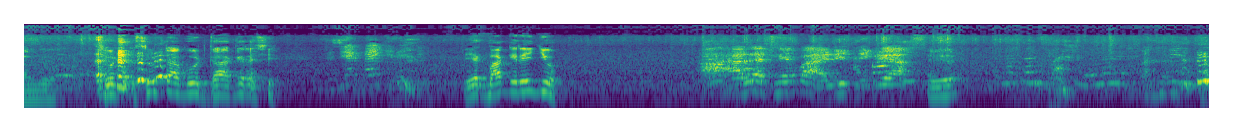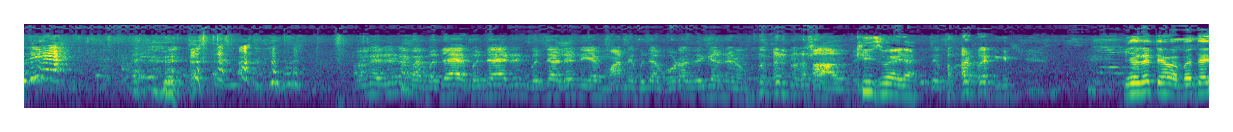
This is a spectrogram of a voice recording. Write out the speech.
આમ જો. છૂટ- બૂટ ઘા કરે છે. એક બાકી રહી ગયો. બધા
